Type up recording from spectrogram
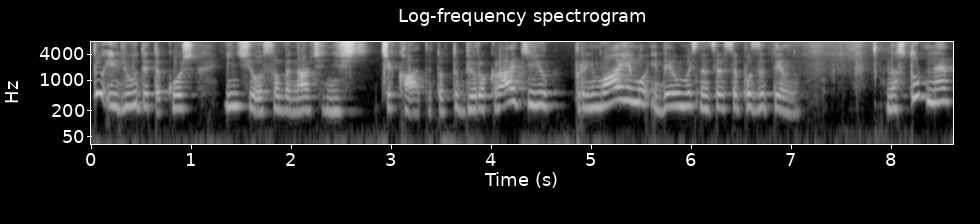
то і люди також інші особи навчені чекати. Тобто бюрократію приймаємо і дивимося на це все позитивно. Наступне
